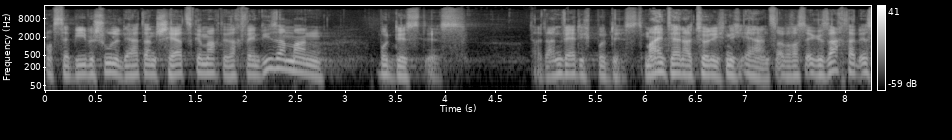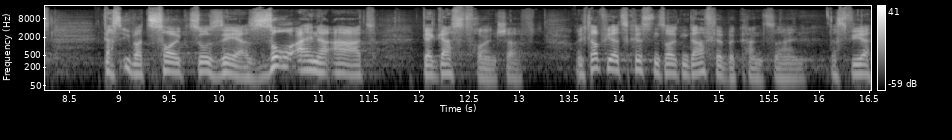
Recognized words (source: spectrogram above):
aus der Bibelschule, der hat dann einen Scherz gemacht. Er sagt, wenn dieser Mann Buddhist ist, dann werde ich Buddhist. Meint er natürlich nicht ernst. Aber was er gesagt hat, ist, das überzeugt so sehr, so eine Art der Gastfreundschaft. Und ich glaube, wir als Christen sollten dafür bekannt sein, dass wir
